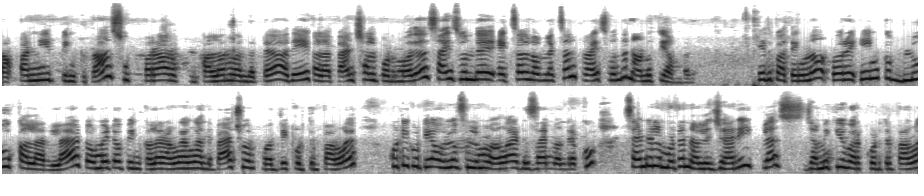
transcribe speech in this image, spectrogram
தான் பன்னீர் பிங்க் தான். சூப்பராக இருக்கும். கலர் வந்துட்டு அதே கலர் பேண்ட் ஷால் போடும்போது சைஸ் வந்து எக்ஸல் டபுள் எக்ஸல் ப்ரைஸ் வந்து நானூற்றி ஐம்பது. இது பாத்தீங்கன்னா ஒரு இங்க் ப்ளூ கலர்ல டொமேட்டோ பிங்க் கலர் அங்கங்கே அந்த பேட்ச் ஒர்க் மாதிரி கொடுத்துருப்பாங்க. குட்டி குட்டியா உள்ள ஃபுல்லும் மாங்கா டிசைன் வந்திருக்கும். சென்டரில் மட்டும் நல்ல ஜரி ப்ளஸ் ஜமிக்கி ஒர்க் கொடுத்துருப்பாங்க.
